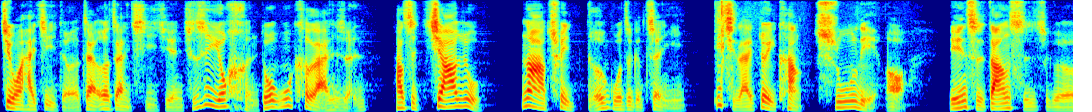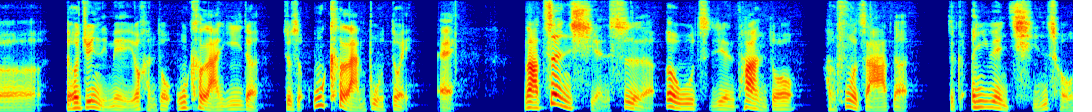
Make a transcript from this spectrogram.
纪文还记得，在二战期间，其实有很多乌克兰人他是加入纳粹德国这个阵营，一起来对抗苏联哦。因此，当时这个德军里面有很多乌克兰裔的，就是乌克兰部队，哎，那正显示了俄乌之间它很多很复杂的。这个恩怨情仇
